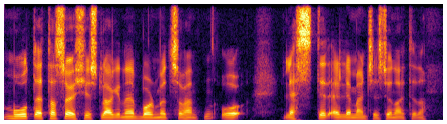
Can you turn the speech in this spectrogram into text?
mot et av sørkystlagene, Bournemouth, Southampton, og Leicester eller Manchester United. da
